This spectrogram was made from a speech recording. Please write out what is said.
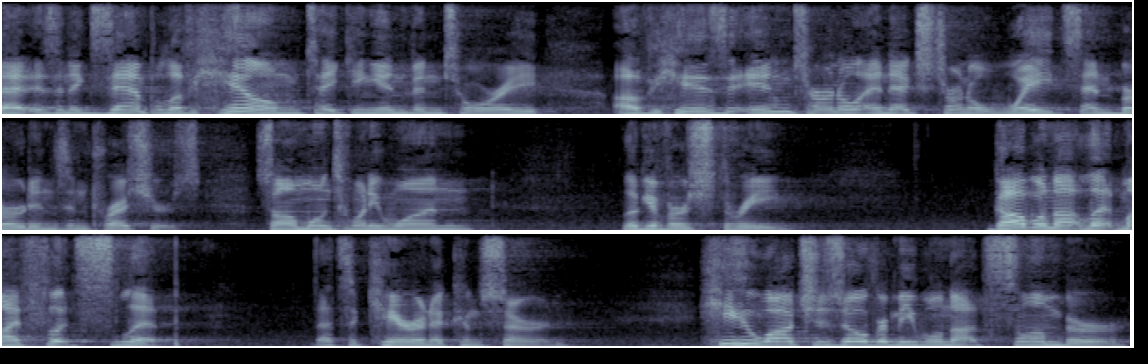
that is an example of him taking inventory of his internal and external weights and burdens and pressures. Psalm 121, look at verse 3. God will not let my foot slip. That's a care and a concern. He who watches over me will not slumber.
